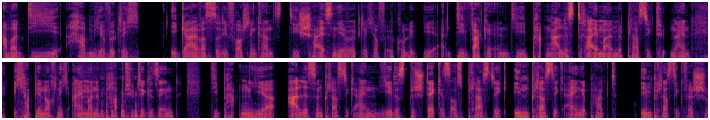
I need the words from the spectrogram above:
Aber die haben hier wirklich, egal was du dir vorstellen kannst, die scheißen hier wirklich auf Ökologie. Die, wackeln, die packen alles dreimal mit Plastiktüten ein. Ich habe hier noch nicht einmal eine Papptüte gesehen. Die packen hier alles in Plastik ein. Jedes Besteck ist aus Plastik, in Plastik eingepackt, in Plastik verschw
